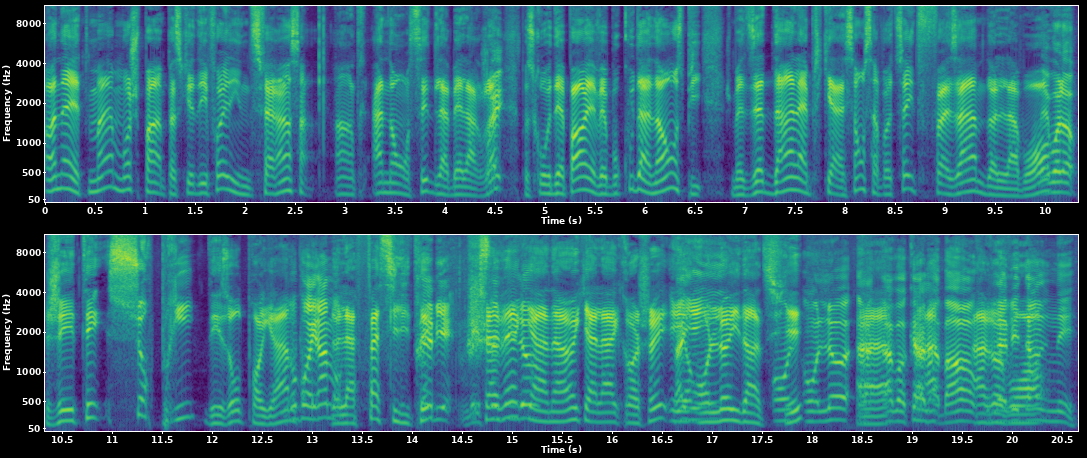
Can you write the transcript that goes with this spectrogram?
honnêtement, moi, je pense, parce que des fois, il y a une différence entre annoncer de la belle argent, parce qu'au départ, il y avait beaucoup d'annonces, puis je me disais, dans l'application, ça va-tu être faisable de l'avoir? Ben, voilà. J'ai été surpris des autres programmes, de la facilité. Très bien. je savais qu'il y en a un qui allait accrocher et ben, on l'a identifié. On, l'a, euh, avocat à la barre, vous l'avez dans le nez.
